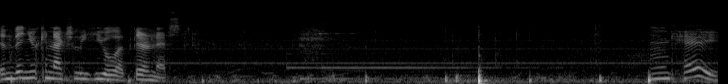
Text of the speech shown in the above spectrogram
And then you can actually heal at their nest. Okay.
